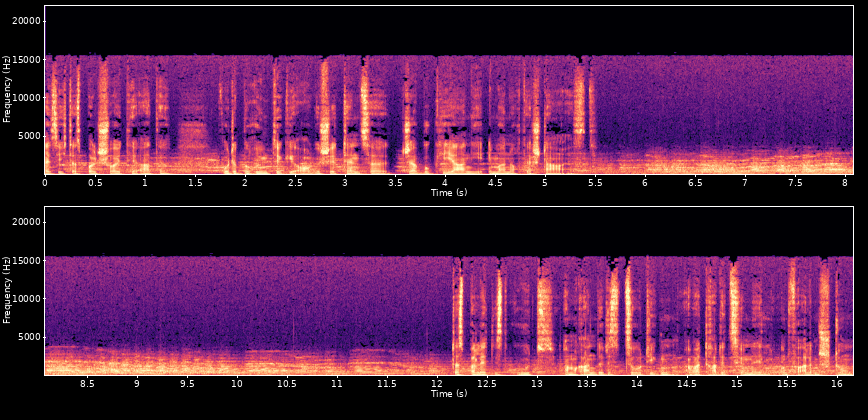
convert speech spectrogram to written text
Besucht fleißig das Bolschoi-Theater, wo der berühmte georgische Tänzer Jabukiani immer noch der Star ist. Das Ballett ist gut, am Rande des Zotigen, aber traditionell und vor allem stumm.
